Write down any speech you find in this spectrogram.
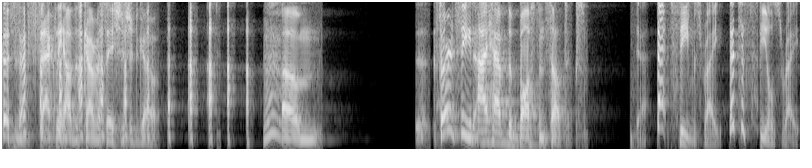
this is exactly how this conversation should go. Um, third seed, I have the Boston Celtics. Yeah. That, seems right. That just feels right.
